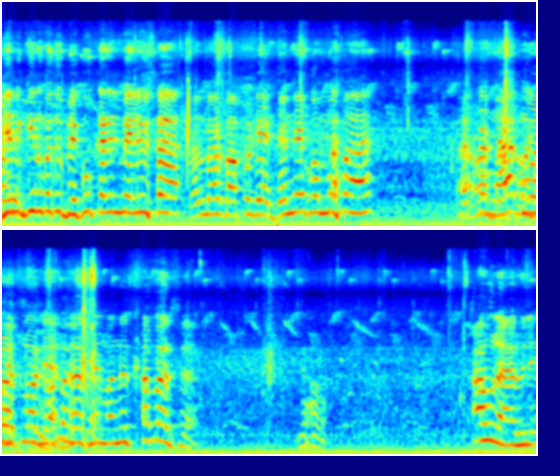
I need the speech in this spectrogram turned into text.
જિંદગીનું બધું ભેગું કરીને મેલ્યું છે. મારા બાપુ ટેન્શન નહીં ગોમ ખતરનાક મોળકલો છે. મને ખબર છે. આવું લાવ્યો લે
